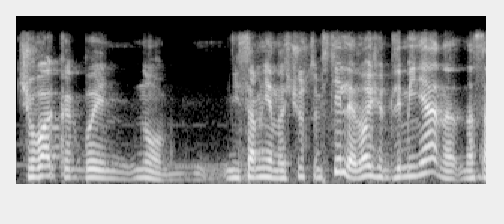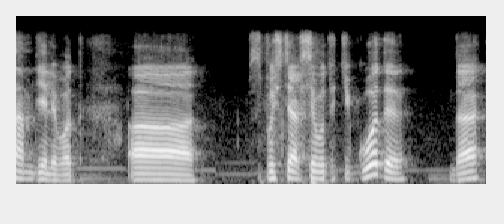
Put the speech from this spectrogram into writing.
чувак как бы, ну, несомненно, с чувством стиля. Но, в общем, для меня, на, на самом деле, вот, э, спустя все вот эти годы, да,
